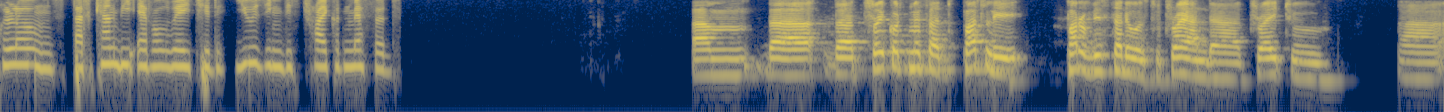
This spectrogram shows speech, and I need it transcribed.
clones that can be evaluated using this tricot method? Um, the, the tricot method, partly, part of this study was to try and uh, try to uh,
